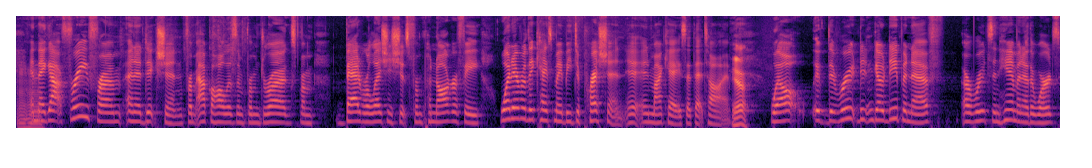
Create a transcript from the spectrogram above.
and mm-hmm. they got free from an addiction, from alcoholism, from drugs, from bad relationships, from pornography, whatever the case may be, depression in my case at that time. yeah, Well, if the root didn't go deep enough, or roots in him, in other words,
